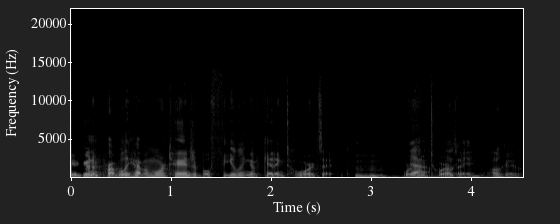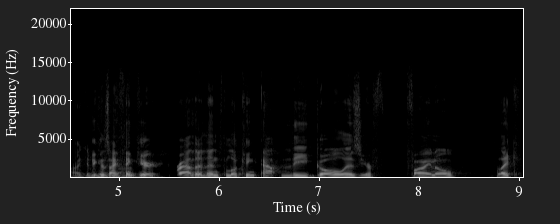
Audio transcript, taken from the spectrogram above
you're gonna probably have a more tangible feeling of getting towards it Mm-hmm. working Yeah. towards okay. it Okay. I can. because i think you're rather than looking at the goal as your final like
